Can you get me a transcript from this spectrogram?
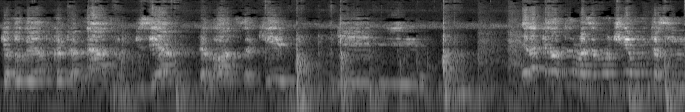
que andou ganhando o campeonato, fizeram Pelotas aqui. E era aquela turma, mas eu não tinha muito assim,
